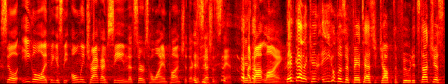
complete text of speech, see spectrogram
still Eagle, I think is the only track I've seen that serves Hawaiian punch at their concession stand. I'm not lying. They've got it. 'cause Eagle does a fantastic job with the food. It's not just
